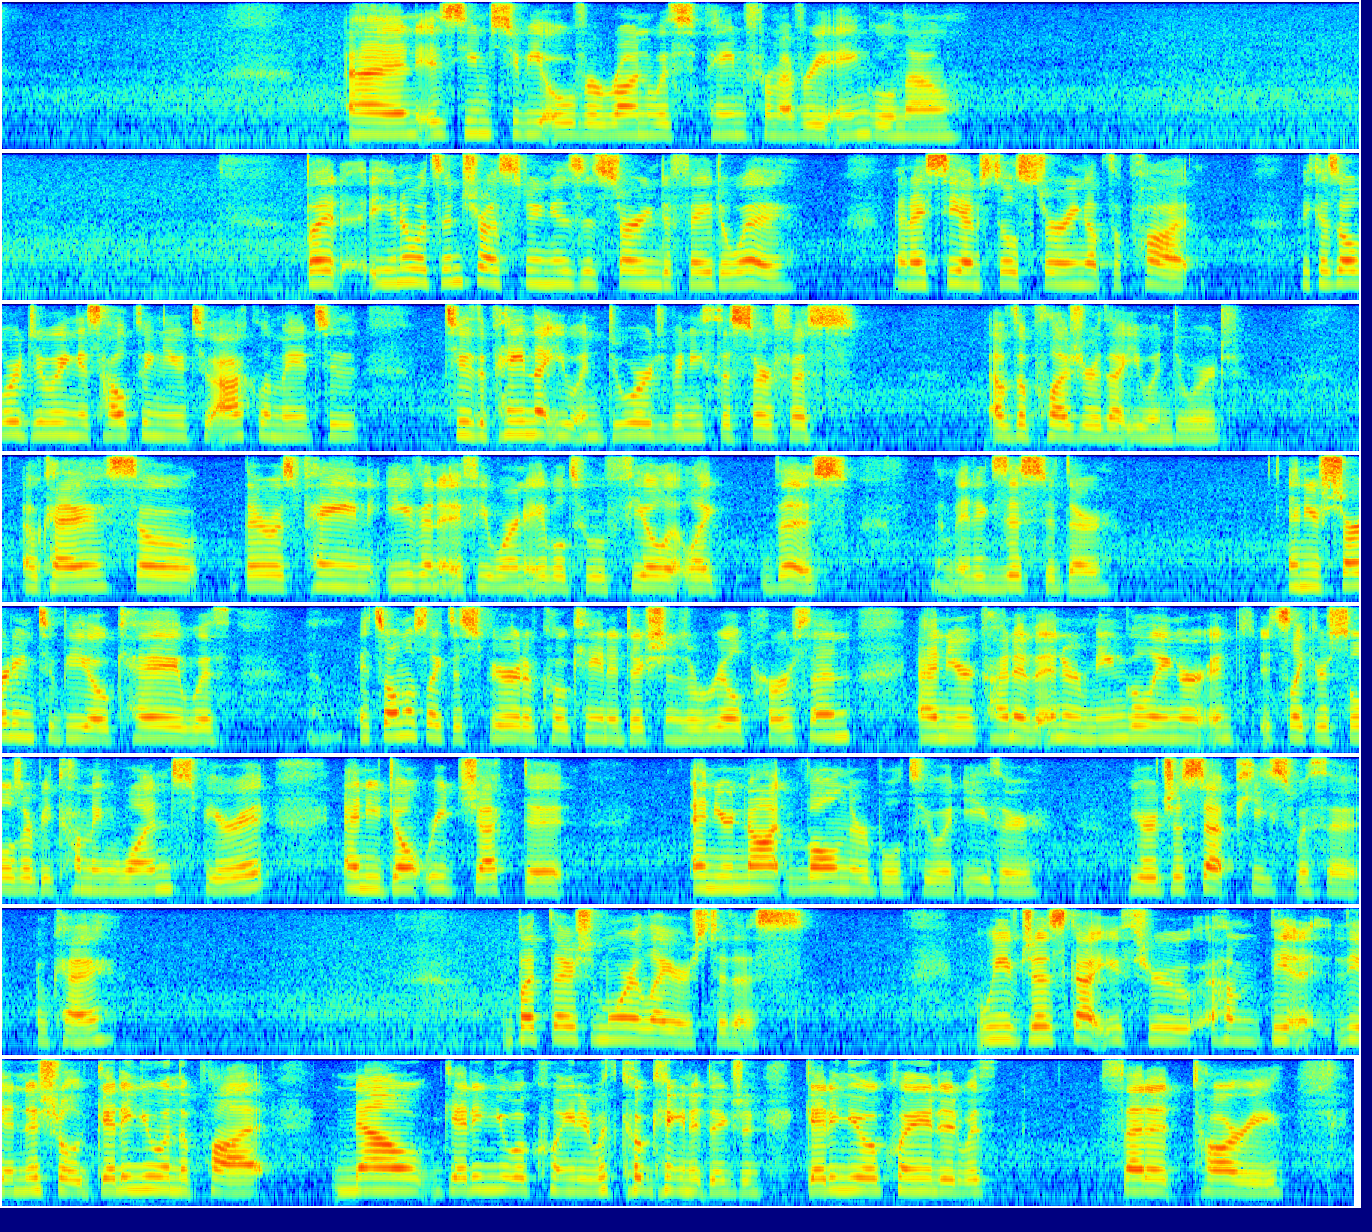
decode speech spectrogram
And it seems to be overrun with pain from every angle now. But you know what's interesting is it's starting to fade away. And I see I'm still stirring up the pot because all we're doing is helping you to acclimate to to the pain that you endured beneath the surface of the pleasure that you endured. Okay, so there was pain even if you weren't able to feel it like this. Um, it existed there. And you're starting to be okay with um, it's almost like the spirit of cocaine addiction is a real person and you're kind of intermingling or it's like your souls are becoming one spirit and you don't reject it and you're not vulnerable to it either. You're just at peace with it, okay? But there's more layers to this. We've just got you through um, the, the initial getting you in the pot, now getting you acquainted with cocaine addiction, getting you acquainted with Theta Tauri.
